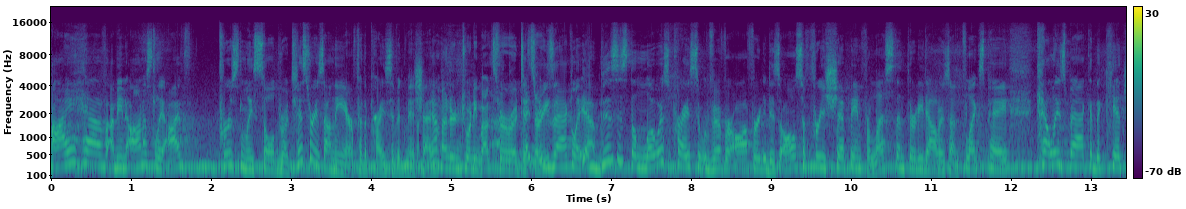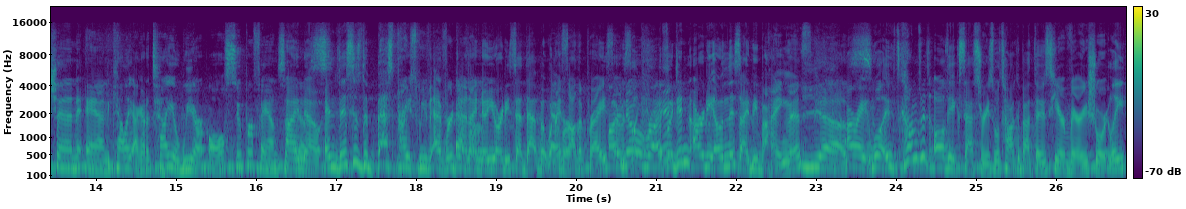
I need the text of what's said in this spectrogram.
I have, I mean, honestly, I've personally sold rotisseries on the air for the price of admission. 120 bucks for a rotisserie. Exactly. Yep. And this is the lowest price that we've ever offered. It is also free shipping for less than $30 on FlexPay. Kelly's back in the kitchen. And Kelly, I got to tell you, we are all super fans of this. I this. know. And this is the best price we've ever done. Ever. I know you already said that, but when ever. I saw the price, I, I was know, like, right? if I didn't already own this, I'd be buying this. Yes. All right. Well, it comes with all the accessories. We'll talk about those here very shortly.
